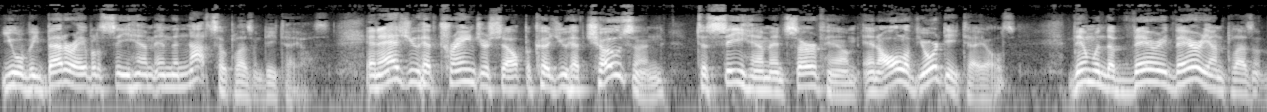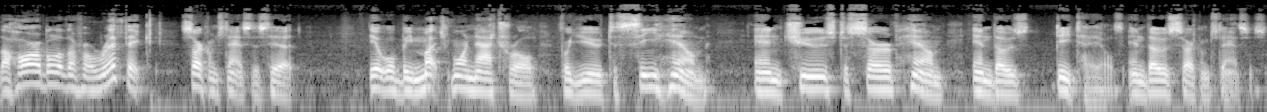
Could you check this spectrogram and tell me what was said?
you will be better able to see Him in the not so pleasant details. And as you have trained yourself because you have chosen to see Him and serve Him in all of your details, then, when the very, very unpleasant, the horrible, or the horrific circumstances hit, it will be much more natural for you to see Him and choose to serve Him in those details, in those circumstances.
